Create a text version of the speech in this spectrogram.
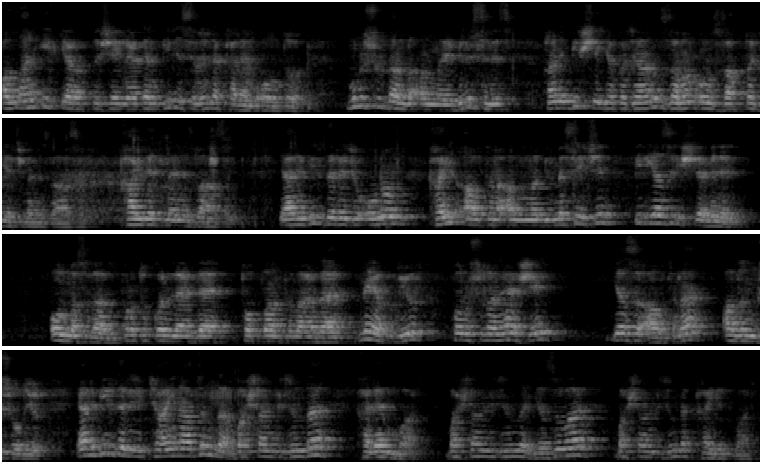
Allah'ın ilk yarattığı şeylerden birisinin de kalem olduğu. Bunu şuradan da anlayabilirsiniz. Hani bir şey yapacağınız zaman onu zapta geçmeniz lazım. Kaydetmeniz lazım. Yani bir derece onun kayıt altına alınabilmesi için bir yazı işleminin olması lazım. Protokollerde, toplantılarda ne yapılıyor? Konuşulan her şey yazı altına alınmış oluyor. Yani bir derece kainatın da başlangıcında kalem var. Başlangıcında yazı var, başlangıcında kayıt var.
